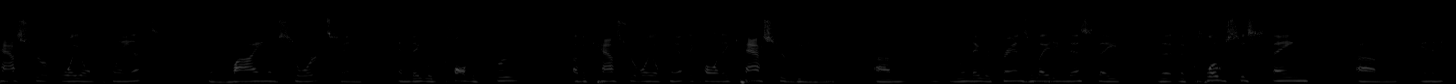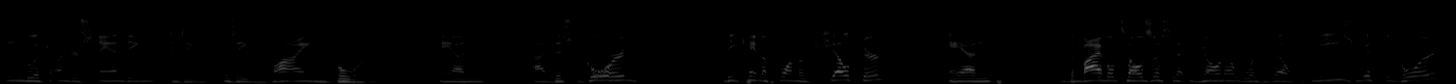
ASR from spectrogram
castor oil plant. It's a vine of sorts, and, and they would call the fruit of a castor oil plant, they call it a castor bean. Um, when they were translating this, they, the, the closest thing um, in an English understanding is a, is a vine gourd. And uh, this gourd became a form of shelter and the Bible tells us that Jonah was well pleased with the gourd,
